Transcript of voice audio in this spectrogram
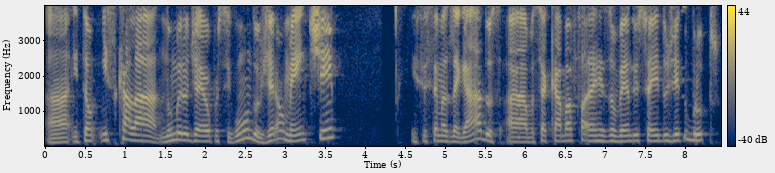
Uh, então, escalar número de I/O por segundo, geralmente, em sistemas legados, uh, você acaba resolvendo isso aí do jeito bruto.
